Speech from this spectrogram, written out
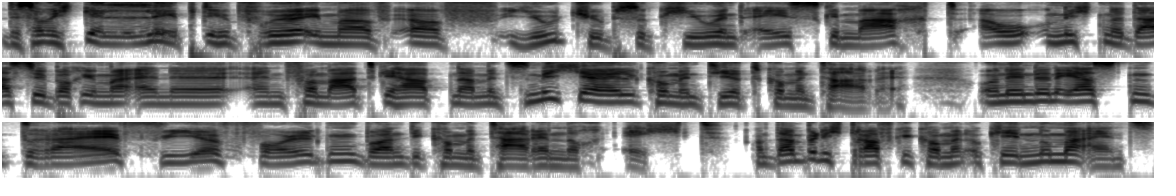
das habe ich gelebt. Ich habe früher immer auf, auf YouTube so QAs gemacht. Und nicht nur das, ich habe auch immer eine, ein Format gehabt namens Michael kommentiert Kommentare. Und in den ersten drei, vier Folgen waren die Kommentare noch echt. Und dann bin ich drauf gekommen, okay, Nummer eins,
